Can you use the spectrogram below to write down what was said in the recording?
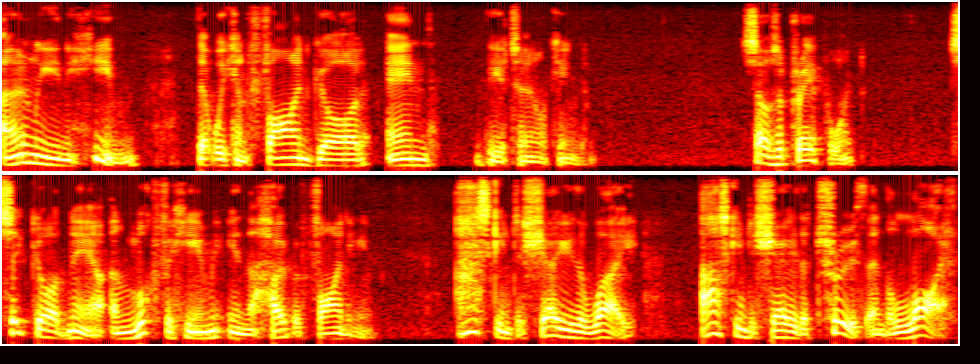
only in him that we can find God and the eternal kingdom. So, as a prayer point, seek God now and look for him in the hope of finding him. Ask him to show you the way Ask Him to show you the truth and the life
